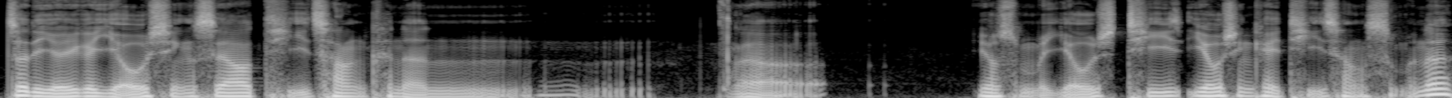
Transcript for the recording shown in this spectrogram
这里有一个游行是要提倡，可能呃有什么游提游行可以提倡什么呢？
